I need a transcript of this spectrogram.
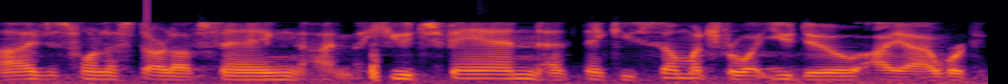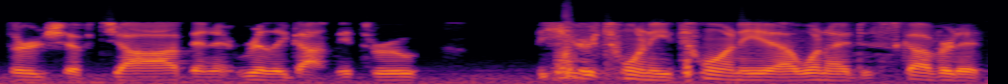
I just want to start off saying I'm a huge fan. and thank you so much for what you do. I uh, work a third shift job, and it really got me through the year 2020 uh, when I discovered it.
